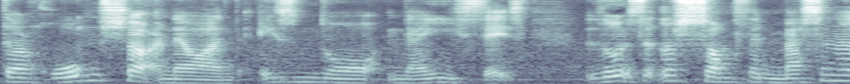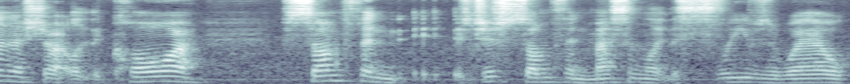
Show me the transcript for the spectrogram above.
their home shirt on the is not nice. It's it looks like there's something missing on the shirt, like the collar, something. It's just something missing, like the sleeves as well.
